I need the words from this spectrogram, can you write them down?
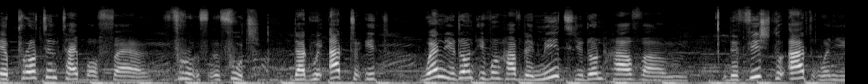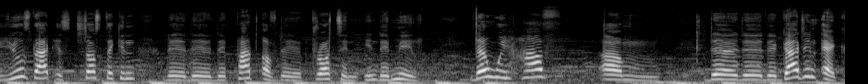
a protein type of uh, food that we add to it. When you don't even have the meat, you don't have um, the fish to add, when you use that, it's just taking the, the, the part of the protein in the meal. Then we have um, the, the, the garden egg,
